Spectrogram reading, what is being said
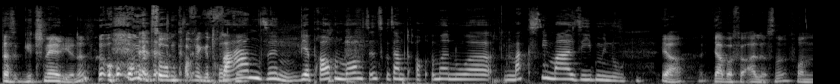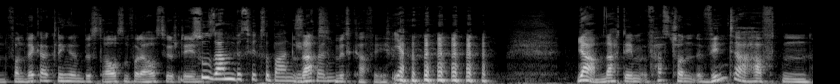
Das geht schnell hier, ne? Umgezogen, Kaffee getrunken. Wahnsinn. Wir brauchen morgens insgesamt auch immer nur maximal sieben Minuten. Ja, ja, aber für alles, ne? Von, von Weckerklingeln bis draußen vor der Haustür stehen. Zusammen, bis wir zur Bahn gehen Satt können. mit Kaffee. Ja. Ja, nach dem fast schon winterhaften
